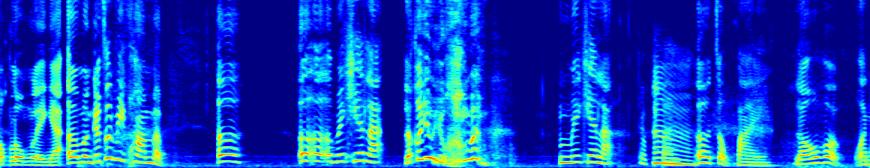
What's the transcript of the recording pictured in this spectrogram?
ตกลงอะไรเงี้ยเออมันก็จะมีความแบบ เออ เออเออเออไม่เครียดละ แล้วก็อยู่ๆเขาแบบไม่เครียดละจบไปอืมเออจบไป แล้วแบบวัน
